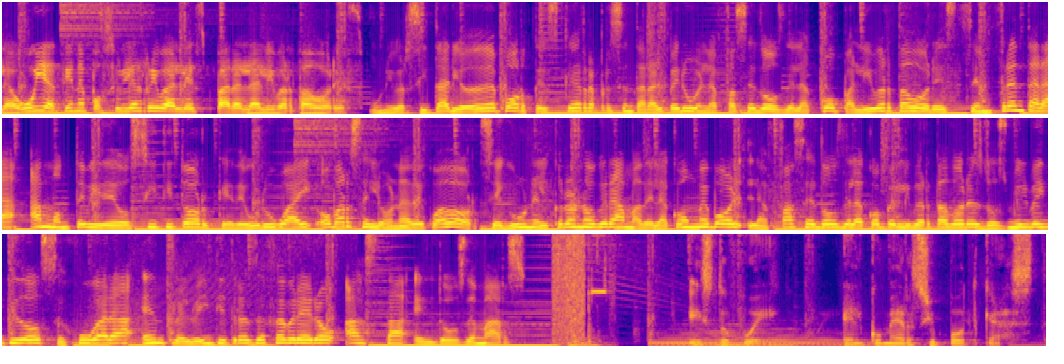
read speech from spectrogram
La UIA tiene posibles rivales para la Libertadores. Universitario de Deportes, que representará al Perú en la fase 2 de la Copa Libertadores, se enfrentará a Montevideo City Torque de Uruguay o Barcelona de Ecuador. Según el cronograma de la Conmebol, la fase 2 de la Copa Libertadores 2022 se jugará entre el 23 de febrero hasta el 2 de marzo. Esto fue El Comercio Podcast.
